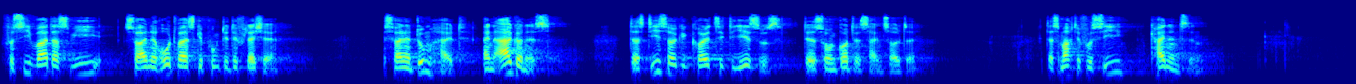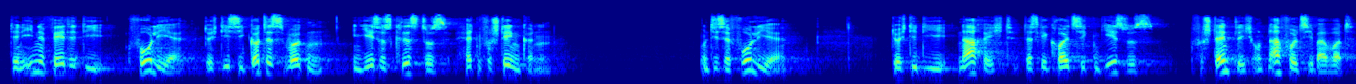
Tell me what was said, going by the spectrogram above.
Für sie war das wie so eine rot-weiß gepunktete Fläche. Es war eine Dummheit, ein Ärgernis, dass dieser gekreuzigte Jesus der Sohn Gottes sein sollte. Das machte für sie keinen Sinn. Denn ihnen fehlte die Folie, durch die sie Gottes Wirken in Jesus Christus hätten verstehen können. Und diese Folie, durch die die Nachricht des gekreuzigten Jesus verständlich und nachvollziehbar wird,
